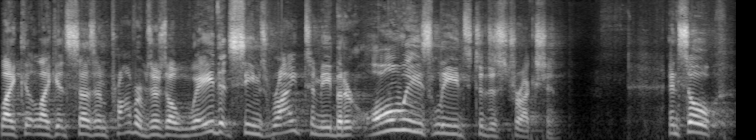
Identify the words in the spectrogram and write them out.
like, like it says in Proverbs, there's a way that seems right to me, but it always leads to destruction. And so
